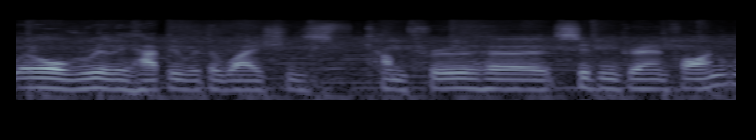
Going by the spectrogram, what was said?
we're all really happy with the way she's come through her Sydney Grand Final.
